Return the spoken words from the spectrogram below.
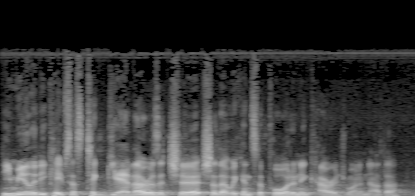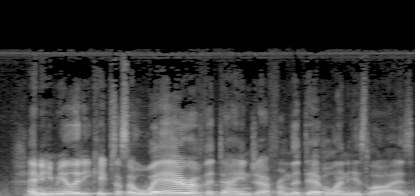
humility keeps us together as a church so that we can support and encourage one another. And humility keeps us aware of the danger from the devil and his lies.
